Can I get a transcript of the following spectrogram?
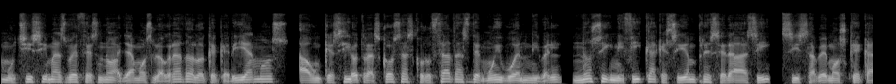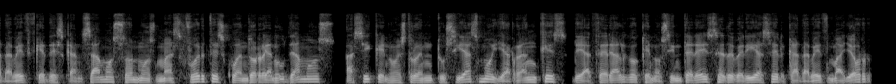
muchísimas veces no hayamos logrado lo que queríamos, aunque sí otras cosas cruzadas de muy buen nivel, no significa que siempre será así, si sabemos que cada vez que descansamos somos más fuertes cuando reanudamos, así que nuestro entusiasmo y arranques de hacer algo que nos interese debería ser cada vez mayor,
